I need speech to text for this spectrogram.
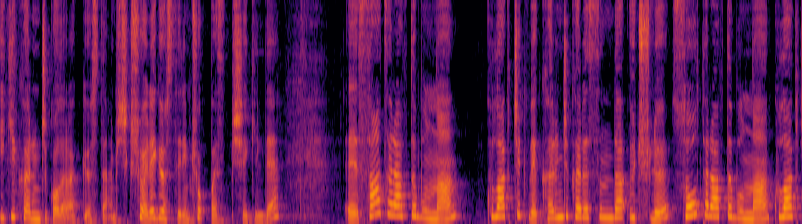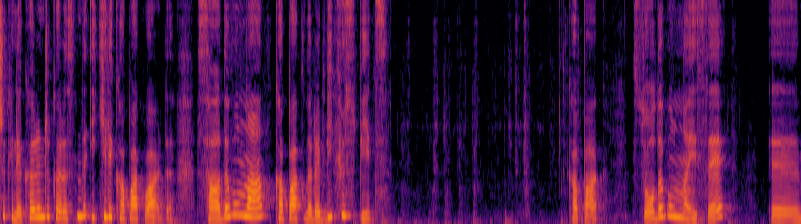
iki karıncık olarak göstermiştik. Şöyle göstereyim çok basit bir şekilde. Ee, sağ tarafta bulunan kulakçık ve karıncık arasında üçlü, sol tarafta bulunan kulakçık ile karıncık arasında ikili kapak vardı. Sağda bulunan kapaklara biküspit kapak, solda bulunan ise e,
